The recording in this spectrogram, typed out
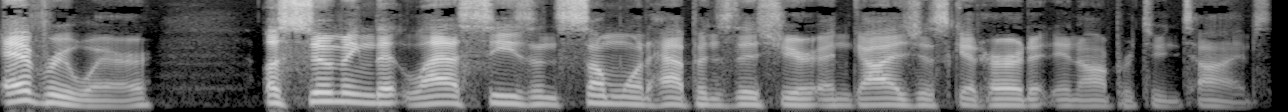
everywhere. Assuming that last season somewhat happens this year and guys just get hurt at inopportune times.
